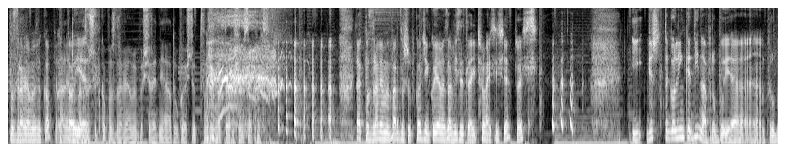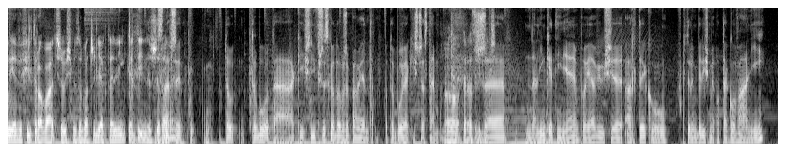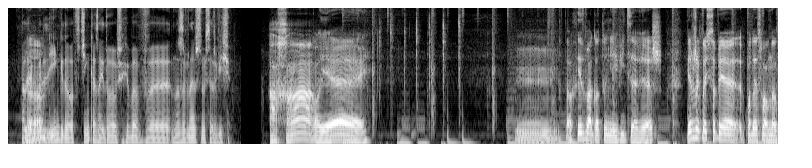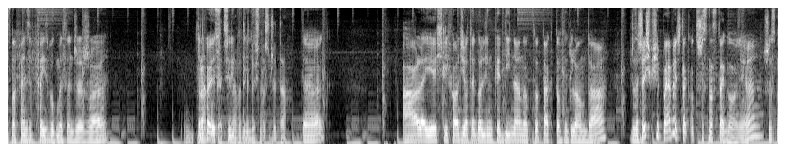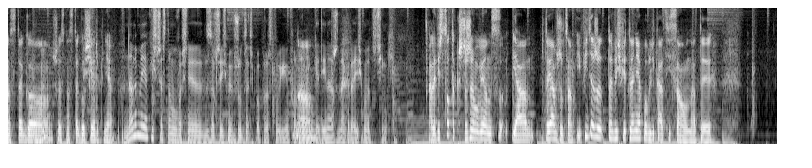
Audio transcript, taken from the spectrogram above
Pozdrawiamy wykop. Ale to, to jest... bardzo szybko pozdrawiamy, bo średnia długość odtworzenia to 8 sekund. tak, pozdrawiamy bardzo szybko. Dziękujemy za wizytę i trzymajcie się. Cześć. I wiesz, tego LinkedIna próbuję, próbuję wyfiltrować, żebyśmy zobaczyli, jak ten LinkedIn żre. Znaczy, to, to było tak, jeśli wszystko dobrze pamiętam, bo to było jakiś czas temu, o, teraz że na LinkedInie pojawił się artykuł, w którym byliśmy otagowani, ale no. jakby link do odcinka znajdował się chyba w, na zewnętrznym serwisie. Aha, ojej. Hmm, to chyba go tu nie widzę, wiesz. Wiem, że ktoś sobie podesłał nas na Facebook Messengerze. Trochę na jest kliknięć. nawet ktoś nas czyta. Tak. ale jeśli chodzi o tego LinkedIna, no to tak to wygląda. Że zaczęliśmy się pojawiać tak od 16, nie? 16, mhm. 16 sierpnia. No ale my jakiś czas temu właśnie zaczęliśmy wrzucać po prostu info no. na LinkedIna, że nagraliśmy odcinki. Ale wiesz co, tak szczerze mówiąc, ja, to ja wrzucam i widzę, że te wyświetlenia publikacji są na tych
